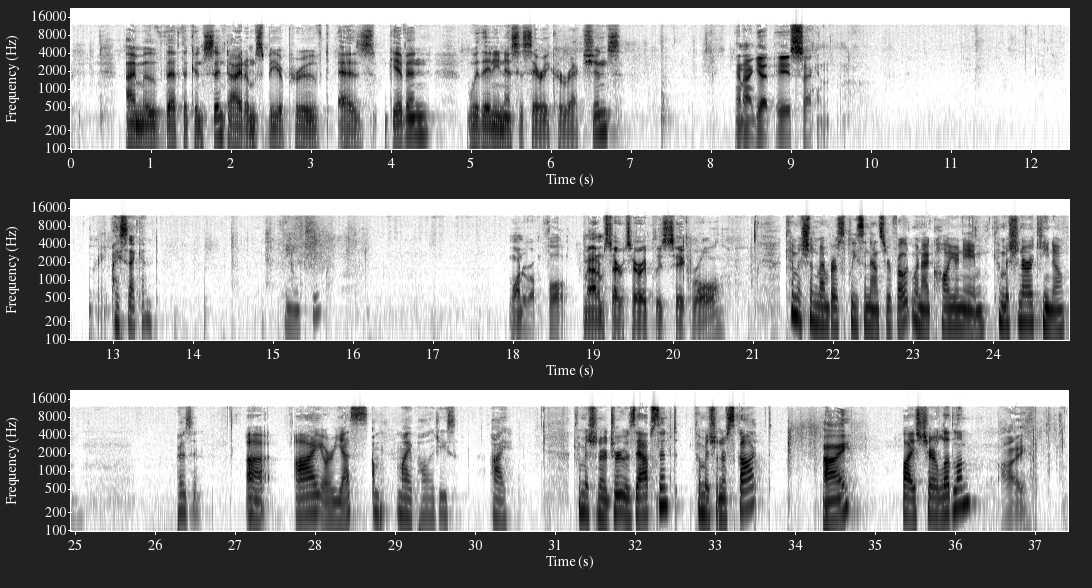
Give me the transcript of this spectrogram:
I move that the consent items be approved as given with any necessary corrections. Can I get a second? Great, I second. thank you. Wonderful. Madam Secretary, please take roll. Commission members, please announce your vote when I call your name. Commissioner Aquino, Present. uh, aye or yes? Um, my apologies. Aye. Commissioner Drew is absent. Commissioner Scott, Aye. Vice Chair Ludlam, Aye.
